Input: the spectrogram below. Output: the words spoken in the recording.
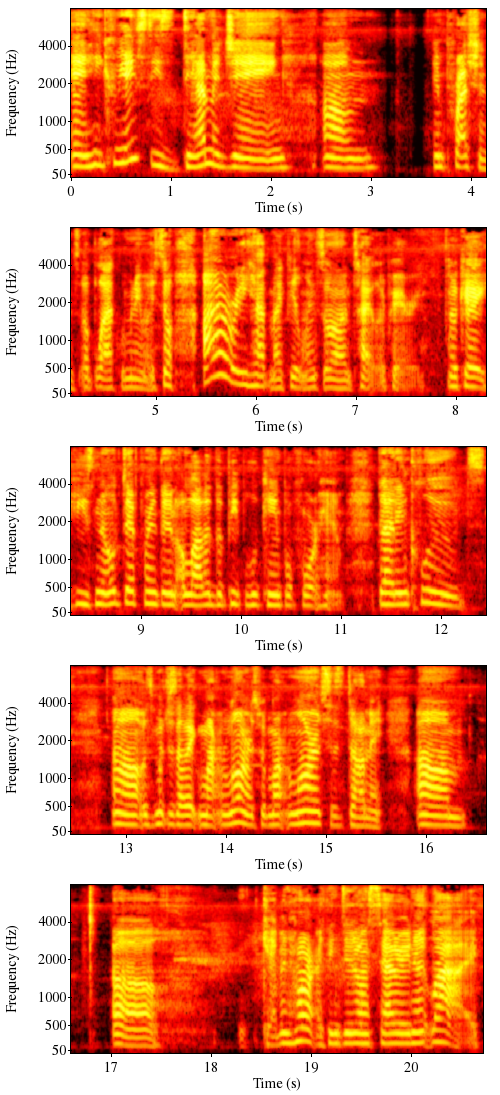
and he creates these damaging um, impressions of black women anyway. So I already have my feelings on Tyler Perry. Okay, he's no different than a lot of the people who came before him. That includes, uh, as much as I like Martin Lawrence, but Martin Lawrence has done it. Um, uh, Kevin Hart, I think, did on Saturday Night Live.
